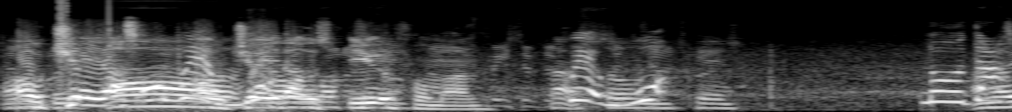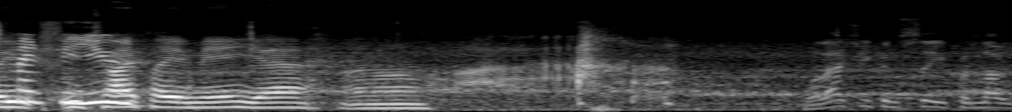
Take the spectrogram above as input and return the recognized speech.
Oh, oh Jay, that's oh, oh, Jay, that was beautiful, man. Piece of That's Wait, so what? lucky. No, that's meant for you. you. try playing me, yeah, I know. Well, as you can see from those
